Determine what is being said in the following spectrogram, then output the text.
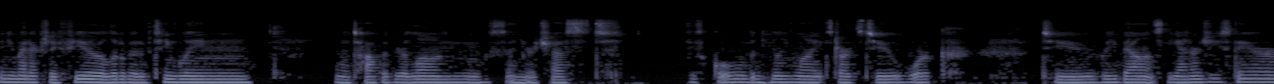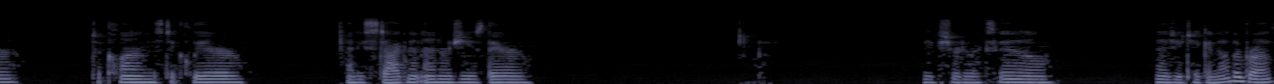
And you might actually feel a little bit of tingling in the top of your lungs and your chest. This golden healing light starts to work to rebalance the energies there, to cleanse, to clear any stagnant energies there. Make sure to exhale as you take another breath,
